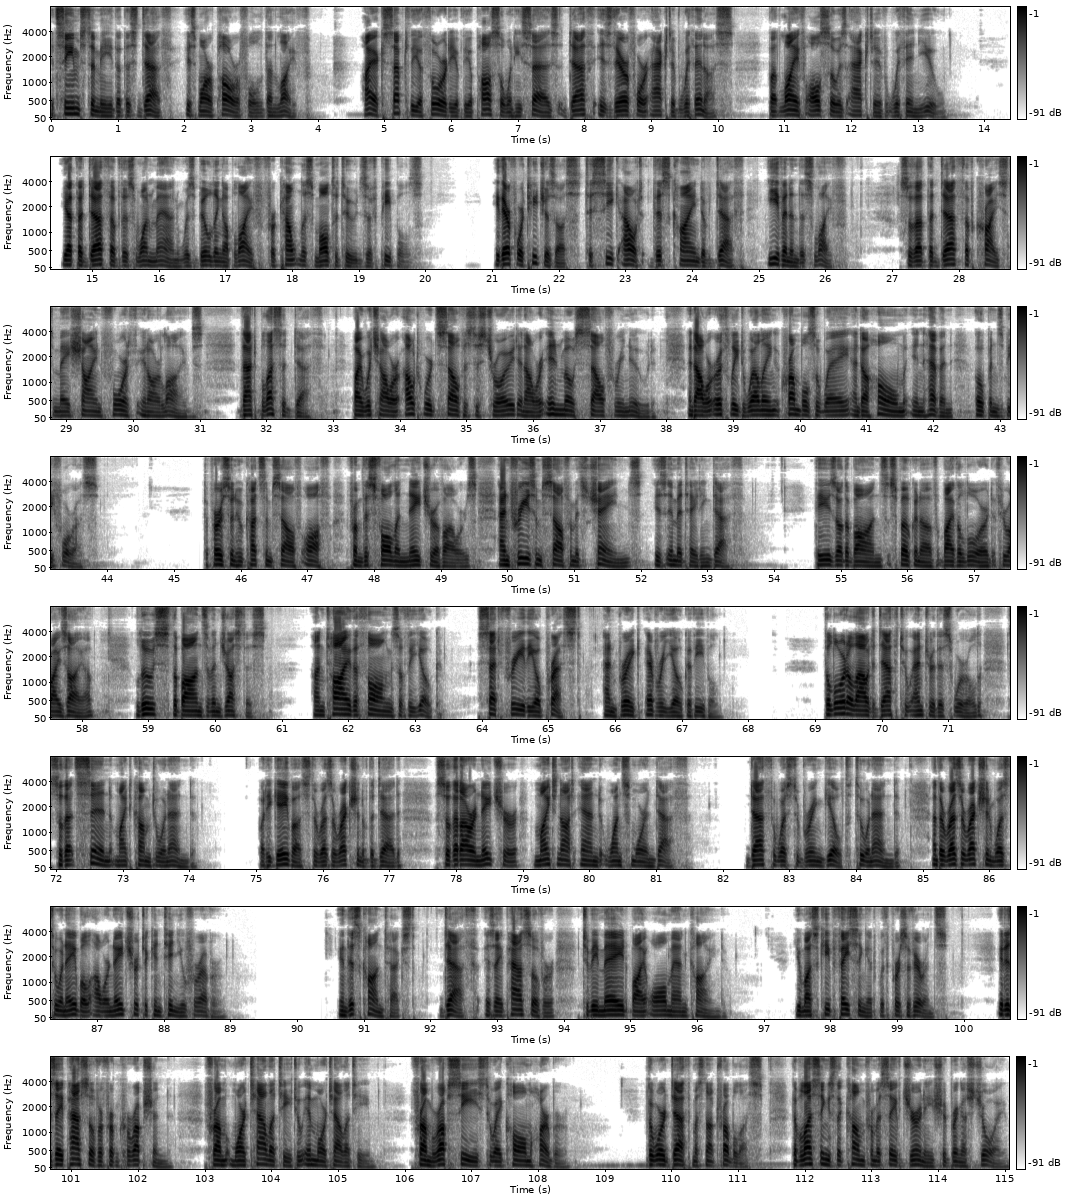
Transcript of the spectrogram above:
It seems to me that this death is more powerful than life. I accept the authority of the Apostle when he says, Death is therefore active within us, but life also is active within you. Yet the death of this one man was building up life for countless multitudes of peoples. He therefore teaches us to seek out this kind of death even in this life, so that the death of Christ may shine forth in our lives, that blessed death by which our outward self is destroyed and our inmost self renewed, and our earthly dwelling crumbles away, and a home in heaven opens before us. The person who cuts himself off from this fallen nature of ours and frees himself from its chains is imitating death. These are the bonds spoken of by the Lord through Isaiah Loose the bonds of injustice Untie the thongs of the yoke, set free the oppressed, and break every yoke of evil. The Lord allowed death to enter this world so that sin might come to an end. But he gave us the resurrection of the dead so that our nature might not end once more in death. Death was to bring guilt to an end, and the resurrection was to enable our nature to continue forever. In this context, death is a Passover to be made by all mankind. You must keep facing it with perseverance. It is a Passover from corruption, from mortality to immortality, from rough seas to a calm harbor. The word death must not trouble us. The blessings that come from a safe journey should bring us joy.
